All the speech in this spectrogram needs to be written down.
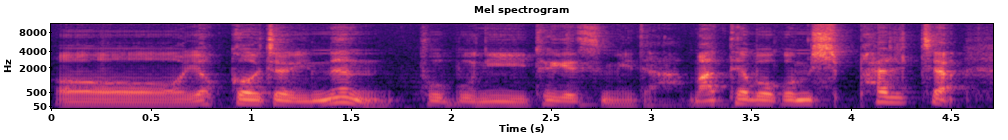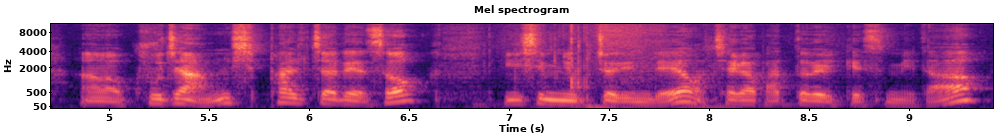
어, 엮어져 있는 부분이 되겠습니다. 마태복음 18장, 어, 9장 18절에서 26절인데요. 제가 받들어 읽겠습니다.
